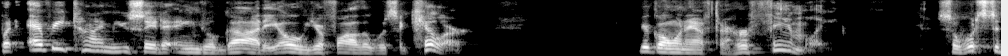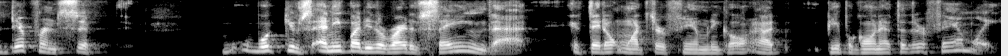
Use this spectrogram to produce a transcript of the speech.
But every time you say to Angel Gotti, oh, your father was a killer, you're going after her family. So, what's the difference if what gives anybody the right of saying that if they don't want their family going, uh, people going after their family.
